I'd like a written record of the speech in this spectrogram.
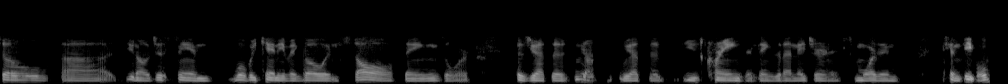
So, uh, you know, just seeing where we can't even go install things or because you have to, you know, we have to use cranes and things of that nature, and it's more than 10 people,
